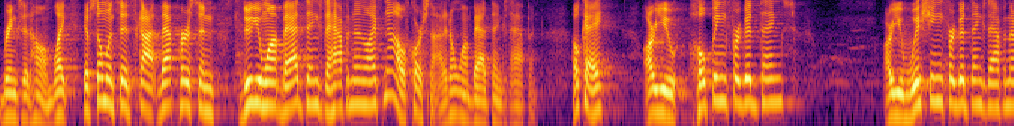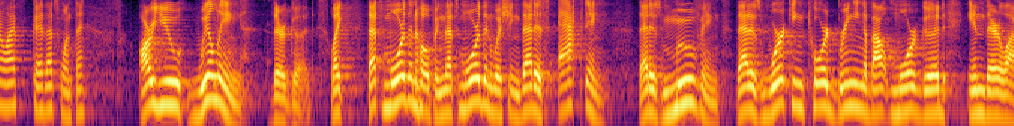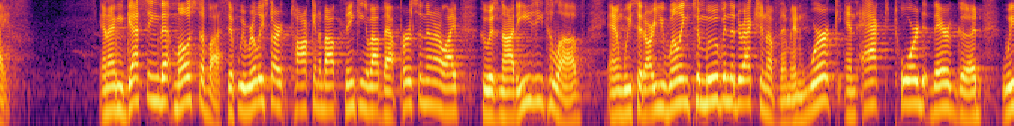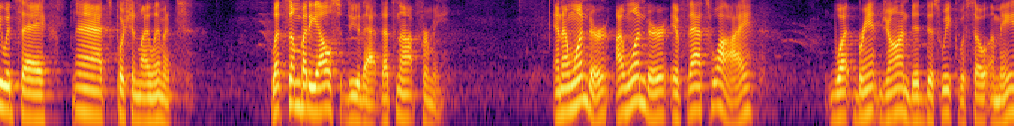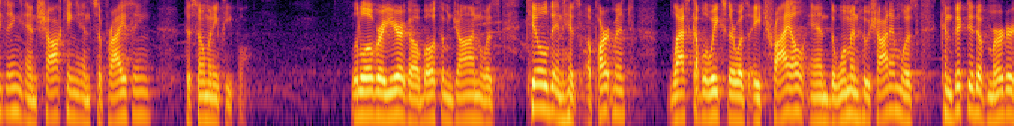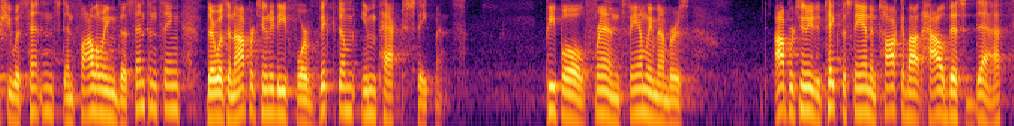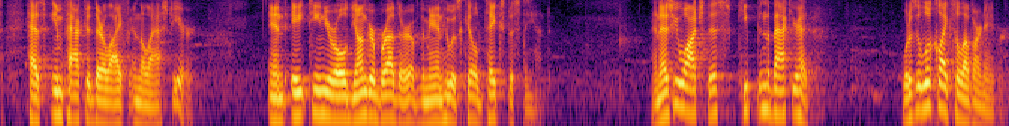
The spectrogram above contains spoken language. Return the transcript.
brings it home. Like if someone said, Scott, that person, do you want bad things to happen in their life? No, of course not. I don't want bad things to happen. Okay, are you hoping for good things? Are you wishing for good things to happen in their life? Okay, that's one thing. Are you willing they're good? Like, that's more than hoping, that's more than wishing, that is acting. That is moving. That is working toward bringing about more good in their life. And I'm guessing that most of us, if we really start talking about thinking about that person in our life who is not easy to love, and we said, Are you willing to move in the direction of them and work and act toward their good? We would say, Nah, it's pushing my limits. Let somebody else do that. That's not for me. And I wonder, I wonder if that's why what Brandt Jean did this week was so amazing and shocking and surprising to so many people. A little over a year ago, Botham Jean was killed in his apartment. Last couple of weeks, there was a trial, and the woman who shot him was convicted of murder. She was sentenced, and following the sentencing, there was an opportunity for victim impact statements. People, friends, family members, opportunity to take the stand and talk about how this death has impacted their life in the last year. And 18 year old younger brother of the man who was killed takes the stand. And as you watch this, keep in the back of your head what does it look like to love our neighbor?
